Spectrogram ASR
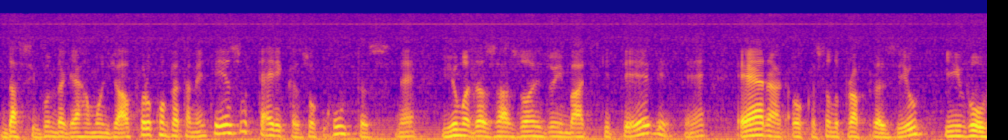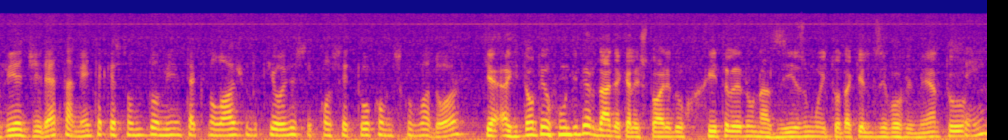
da Segunda Guerra Mundial foram completamente esotéricas, ocultas. Né? E uma das razões do embate que teve né, era a questão do próprio Brasil e envolvia diretamente a questão do domínio tecnológico do que hoje se conceitua como disco voador. Que, é, então tem um fundo de verdade, aquela história do Hitler, o nazismo e todo aquele desenvolvimento. Sim.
